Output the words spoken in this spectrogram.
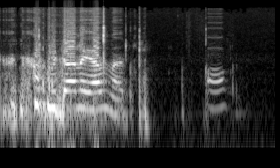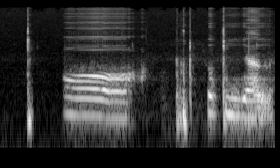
bir tane yem ver. Al. Oo, çok iyi geldi.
